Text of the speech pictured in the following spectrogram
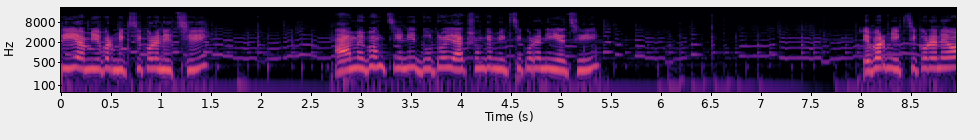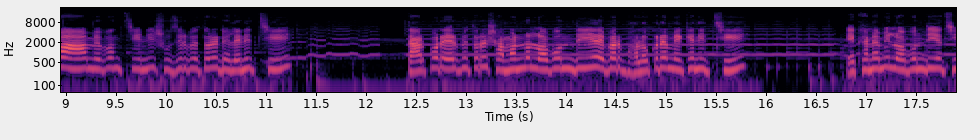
দিয়ে আমি এবার মিক্সি করে নিচ্ছি। আম এবং চিনি দুটোই একসঙ্গে মিক্সি করে নিয়েছি। এবার মিক্সি করে নেওয়া আম এবং চিনি সুজির ভেতরে ঢেলে নিচ্ছি। তারপর এর ভেতরে সামান্য লবণ দিয়ে এবার ভালো করে মেখে নিচ্ছি। এখানে আমি লবণ দিয়েছি,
